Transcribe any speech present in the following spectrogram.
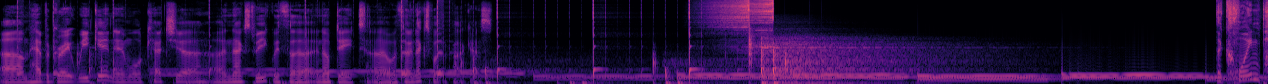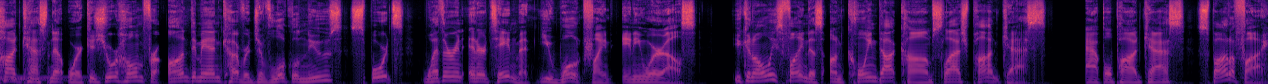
Um, have a great weekend, and we'll catch you uh, next week with uh, an update uh, with our next weather podcast. The KOIN Podcast Network is your home for on demand coverage of local news, sports, weather, and entertainment you won't find anywhere else. You can always find us on koin.com slash podcasts, Apple Podcasts, Spotify,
